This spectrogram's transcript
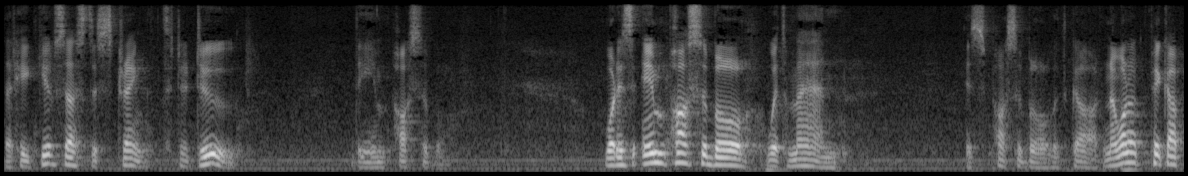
That He gives us the strength to do the impossible. What is impossible with man is possible with God. And I want to pick up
